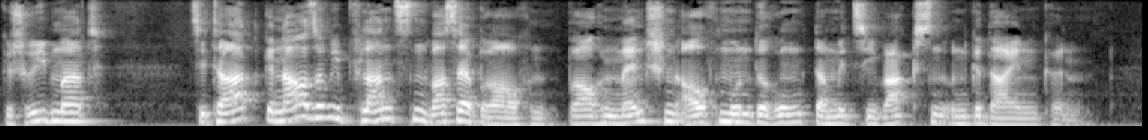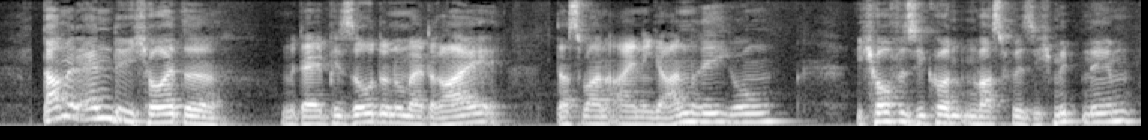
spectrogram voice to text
geschrieben hat, Zitat, genauso wie Pflanzen Wasser brauchen, brauchen Menschen Aufmunterung, damit sie wachsen und gedeihen können. Damit ende ich heute mit der Episode Nummer 3. Das waren einige Anregungen. Ich hoffe, Sie konnten was für sich mitnehmen.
